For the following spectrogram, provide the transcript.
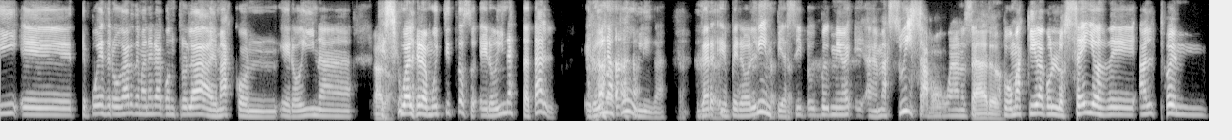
y eh, te puedes drogar de manera controlada, además con heroína, que es igual era muy chistoso, heroína estatal heroína pública, eh, pero limpia, sí. Eh, además, Suiza, bueno, o sea, un poco más que iba con los sellos de alto en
